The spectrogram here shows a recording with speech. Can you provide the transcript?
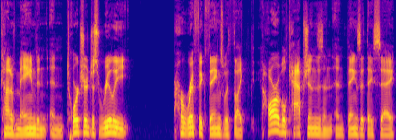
kind of maimed and, and tortured, just really horrific things with like horrible captions and, and things that they say.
